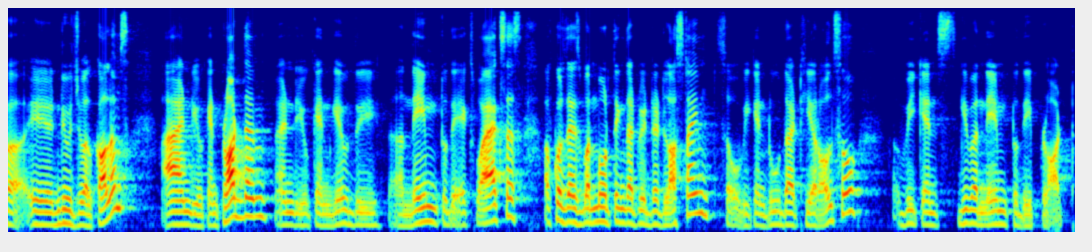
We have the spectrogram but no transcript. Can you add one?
uh, individual columns and you can plot them and you can give the uh, name to the xy axis. Of course, there is one more thing that we did last time. So, we can do that here also we can give a name to the plot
